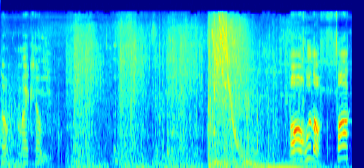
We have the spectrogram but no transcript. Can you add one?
Nope, my kill. Oh, who the fuck?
